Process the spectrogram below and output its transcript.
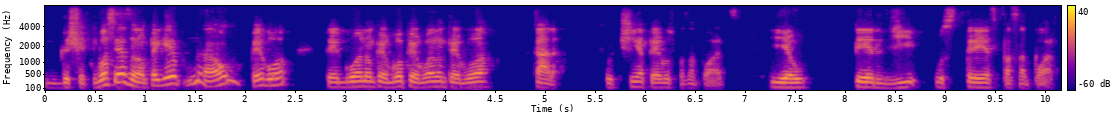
deixei com vocês, eu não peguei. Não, pegou. Pegou, não pegou, pegou, não pegou. Cara, eu tinha pego os passaportes. E eu perdi os três passaportes.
